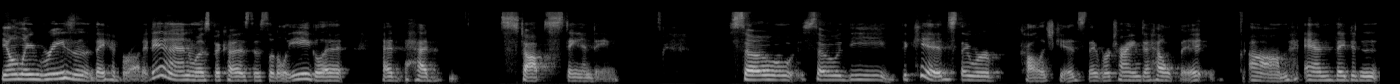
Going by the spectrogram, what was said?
The only reason that they had brought it in was because this little eaglet had had stopped standing. So so the the kids, they were college kids, they were trying to help it, um, and they didn't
